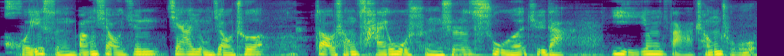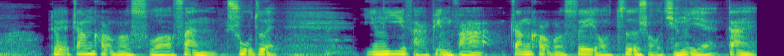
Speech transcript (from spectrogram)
毁损王孝军家用轿车，造成财物损失数额巨大，亦应法惩处。对张扣扣所犯数罪，应依法并罚。张扣扣虽有自首情节，但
